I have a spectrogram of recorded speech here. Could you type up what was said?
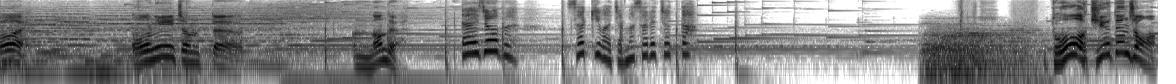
おいお兄ちゃんってなんで？大丈夫。さっきは邪魔されちゃった。ドア消えてんじゃん。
